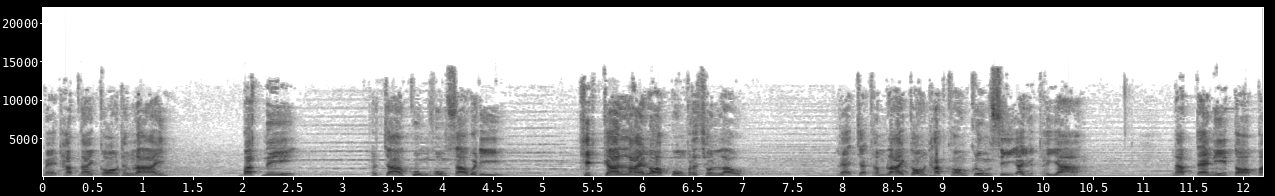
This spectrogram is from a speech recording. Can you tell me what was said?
แม่ทัพนายกองทั้งหลาย บัดนี้ พระเจ้ากรุงหงสาวดี คิดการล้ายรอบปงพระชนเรา และจะทำลายกองทัพของกรุงศรีอยุธยา นับแต่นี้ต่อไป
